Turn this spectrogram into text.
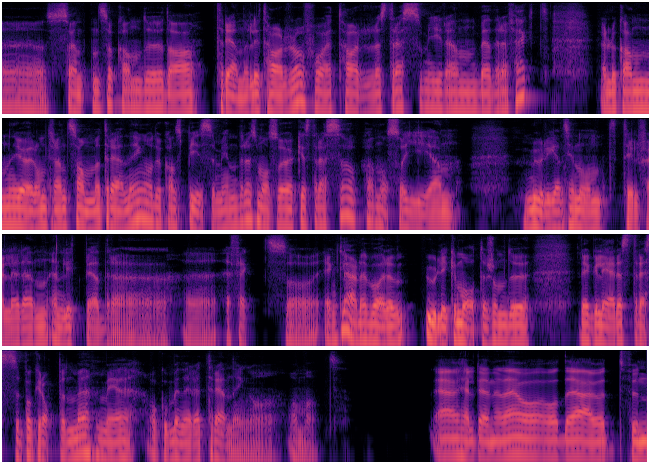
Eh, så enten så kan du da trene litt hardere og få et hardere stress som gir en bedre effekt, eller du kan gjøre omtrent samme trening, og du kan spise mindre, som også øker stresset, og kan også gi en muligens i noen tilfeller en, en litt bedre eh, effekt. Så egentlig er det bare ulike måter som du regulerer stresset på kroppen med, med å kombinere trening og, og mat. Jeg er helt enig i det, og, det er jo et funn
